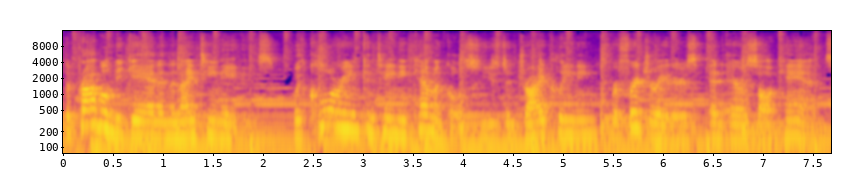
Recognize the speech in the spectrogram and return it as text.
The problem began in the 1980s with chlorine containing chemicals used in dry cleaning, refrigerators, and aerosol cans.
